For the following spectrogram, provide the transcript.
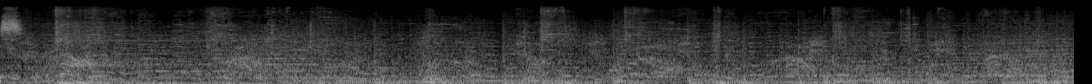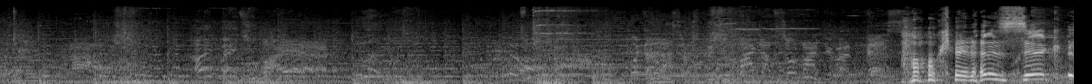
This. okay, that is sick. I'm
